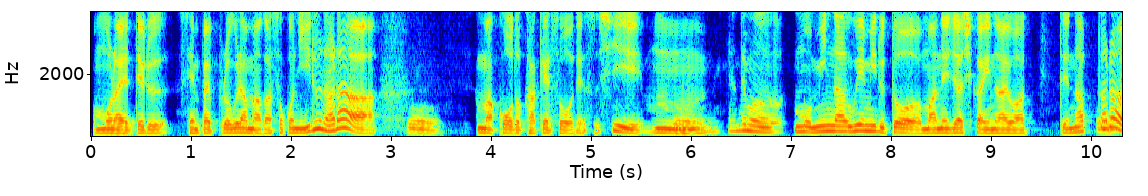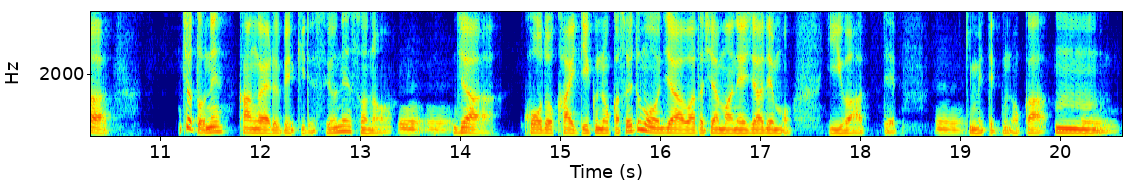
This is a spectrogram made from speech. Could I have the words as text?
もらえてる先輩プログラマーがそこにいるなら、うん、まあ、コード書けそうですし、うん、うん、でも、もうみんな上見ると、マネージャーしかいないわってなったら、うん、ちょっとね、考えるべきですよね。その、うんうん、じゃあ、コード書いていくのか、それとも、じゃあ私はマネージャーでもいいわって決めていくのか。うん。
